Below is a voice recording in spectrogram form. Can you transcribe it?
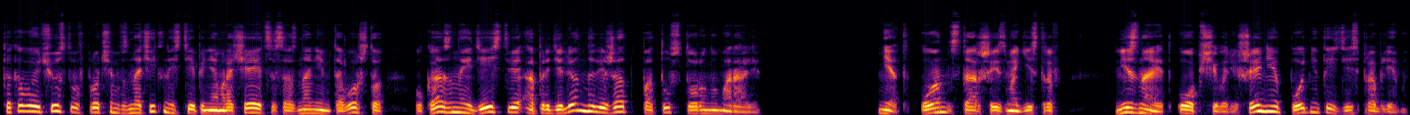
Каковое чувство, впрочем, в значительной степени омрачается сознанием того, что указанные действия определенно лежат по ту сторону морали. Нет, он, старший из магистров, не знает общего решения поднятой здесь проблемы.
